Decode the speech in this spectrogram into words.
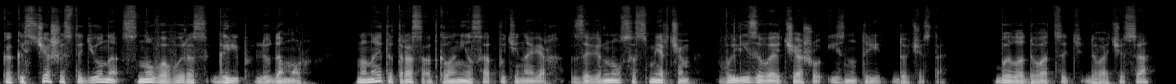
как из чаши стадиона снова вырос гриб-людомор. Но на этот раз отклонился от пути наверх, завернулся смерчем, вылизывая чашу изнутри дочисто. Было 22 часа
